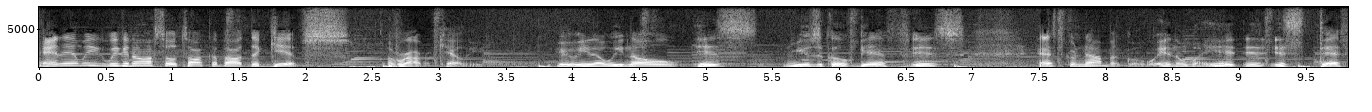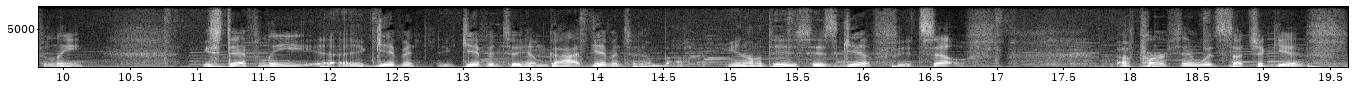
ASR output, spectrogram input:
And then we, we can also talk about the gifts of Robert Kelly. You, you know, we know his musical gift is astronomical in a way. It, it, it's definitely, it's definitely uh, given given to him. God given to him. Uh, you know, his his gift itself. A person with such a gift,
